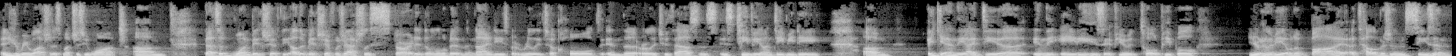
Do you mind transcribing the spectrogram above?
and you can rewatch it as much as you want. Um, that's a one big shift. The other big shift, which actually started a little bit in the 90s, but really took hold in the early 2000s, is TV on DVD. Um, again, the idea in the 80s, if you had told people you're going to be able to buy a television season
